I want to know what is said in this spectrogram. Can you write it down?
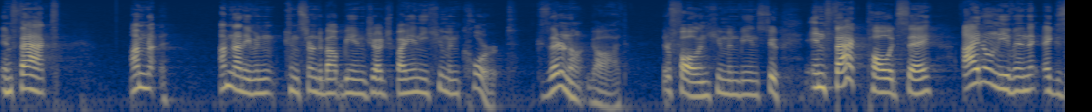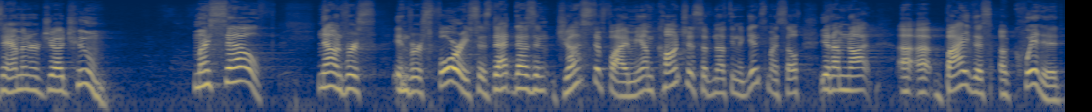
In fact, I'm not, I'm not even concerned about being judged by any human court because they're not God. They're fallen human beings too. In fact, Paul would say, I don't even examine or judge whom? Myself. Now, in verse, in verse 4, he says, That doesn't justify me. I'm conscious of nothing against myself, yet I'm not uh, uh, by this acquitted.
